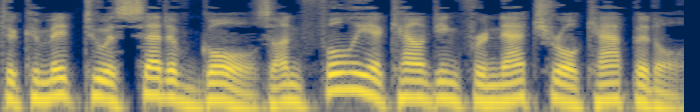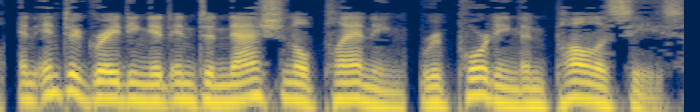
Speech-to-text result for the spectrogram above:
to commit to a set of goals on fully accounting for natural capital, and integrating it into national planning, reporting and policies.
